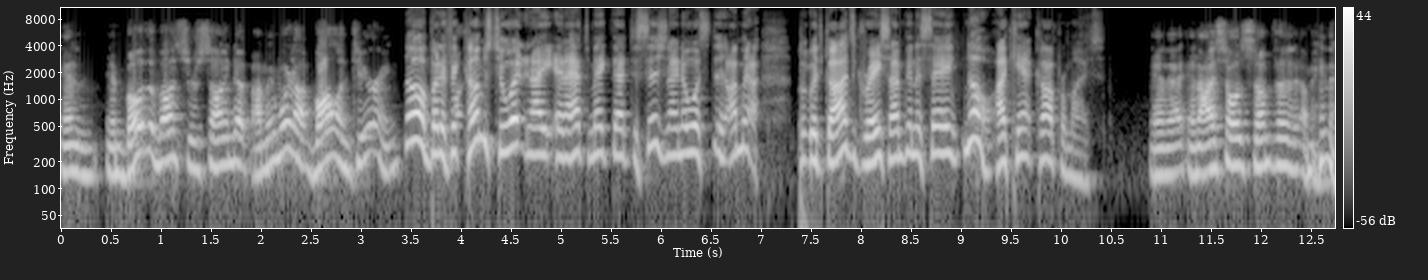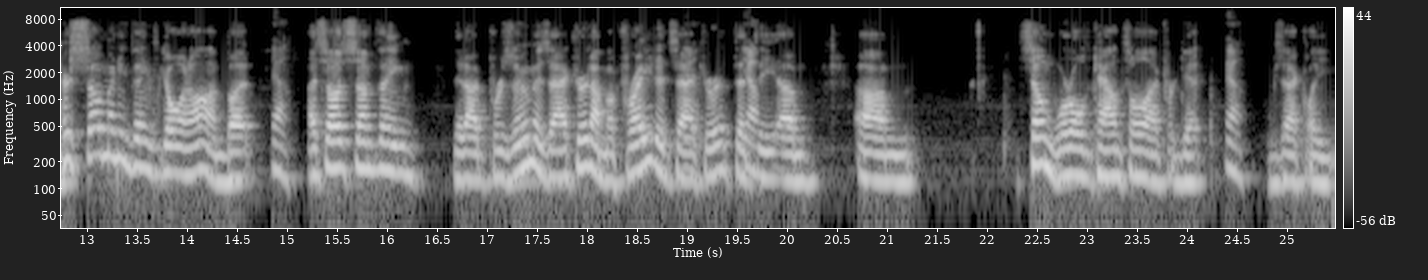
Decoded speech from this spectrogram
And and both of us are signed up. I mean, we're not volunteering. No, but if it comes to it, and I and I have to make that decision, I know what's. The, I'm gonna, but with God's grace, I'm going to say no. I can't compromise. And I, and I saw something. I mean, there's so many things going on, but yeah, I saw something that I presume is accurate. I'm afraid it's accurate that yeah. the um, um, some World Council, I forget yeah. exactly,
